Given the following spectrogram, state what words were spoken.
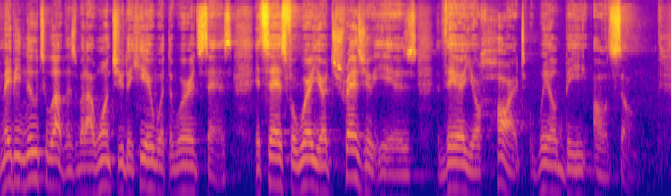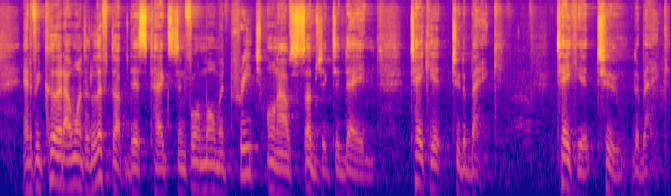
it may be new to others, but I want you to hear what the word says. It says, For where your treasure is, there your heart will be also. And if we could, I want to lift up this text and for a moment preach on our subject today. Take it to the bank. Take it to the bank.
